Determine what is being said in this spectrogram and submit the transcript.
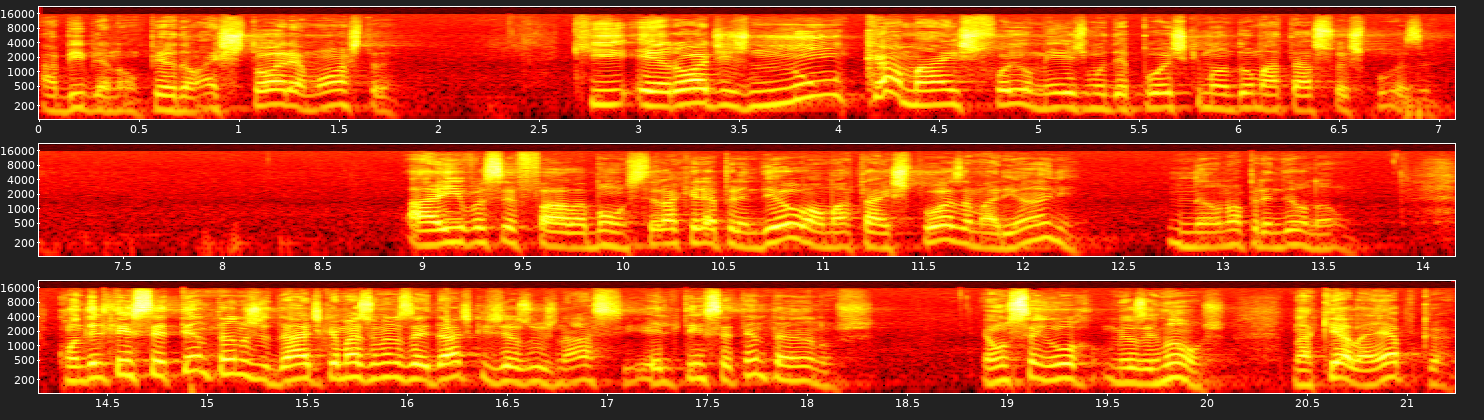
a Bíblia, não, perdão, a história mostra que Herodes nunca mais foi o mesmo depois que mandou matar sua esposa. Aí você fala: bom, será que ele aprendeu a matar a esposa, Mariane? Não, não aprendeu, não. Quando ele tem 70 anos de idade, que é mais ou menos a idade que Jesus nasce, ele tem 70 anos. É um senhor, meus irmãos. Naquela época,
